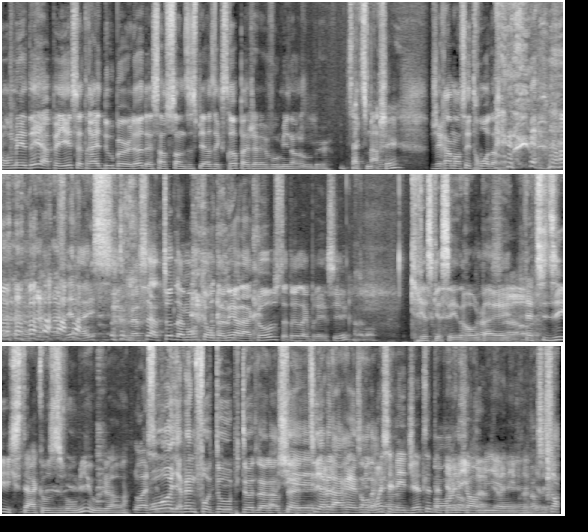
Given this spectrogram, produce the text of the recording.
pour m'aider à payer cette ride d'Uber là de 170$ piastres extra parce que j'avais vomi dans l'Uber. Ça a-tu marché? J'ai ramassé 3 dollars. C'est nice. Merci à tout le monde qui ont donné à la cause, c'était très apprécié. Chris que c'est drôle pareil. Ah, ouais. T'as-tu dit que c'était à cause du vomi ou genre? Ouais, c'est Oh, il y avait une photo puis tout là, Tu sais, il y avait la raison Au moins, derrière. c'est legit, là. T'as pas genre des mis. euh. Non, c'est ça,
